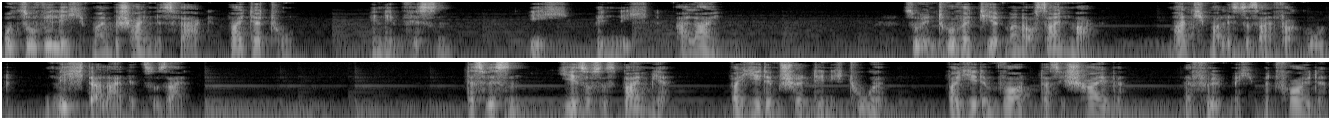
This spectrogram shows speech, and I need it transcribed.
Und so will ich mein bescheidenes Werk weiter tun, in dem Wissen, ich bin nicht allein. So introvertiert man auch sein mag, manchmal ist es einfach gut, nicht alleine zu sein. Das Wissen, Jesus ist bei mir, bei jedem Schritt, den ich tue, bei jedem Wort, das ich schreibe, erfüllt mich mit Freude.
